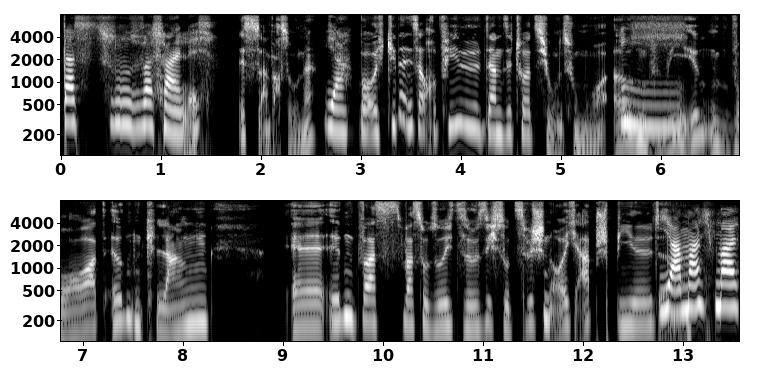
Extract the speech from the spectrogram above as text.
das ist wahrscheinlich. Ist einfach so, ne? Ja. Bei euch Kindern ist auch viel dann Situationshumor. Irgendwie irgendein Wort, irgendein Klang, äh, irgendwas, was so, so, so sich so zwischen euch abspielt. Ja, manchmal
